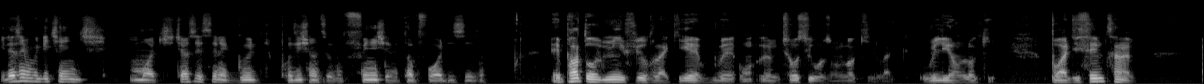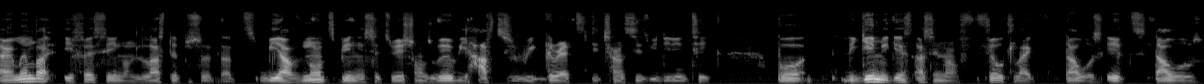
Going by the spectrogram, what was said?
it doesn't really change much. Chelsea is in a good position to finish in the top four this season. A part of me feels like yeah, um, Chelsea was unlucky, like really unlucky. But at the same time, I remember Ife saying on the last episode that we have not been in situations where we have to regret the chances we didn't take. But the game against Arsenal felt like that was it. That was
